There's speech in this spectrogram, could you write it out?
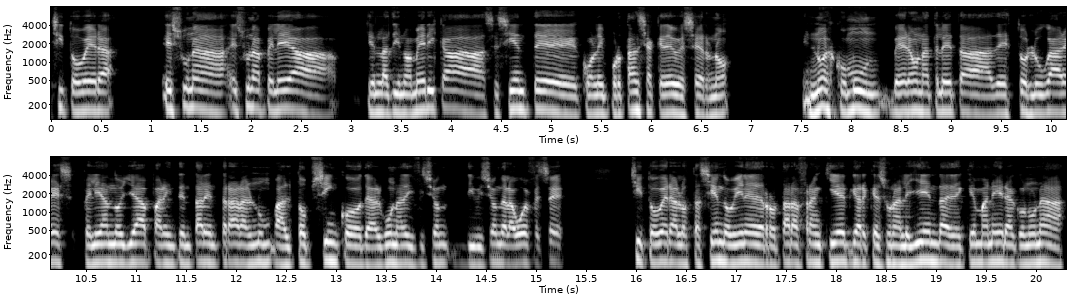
Chito Vera es una, es una pelea que en Latinoamérica se siente con la importancia que debe ser, ¿no? no es común ver a un atleta de estos lugares peleando ya para intentar entrar al, al top 5 de alguna división, división de la UFC. Chito Vera lo está haciendo, viene a derrotar a Frankie Edgar, que es una leyenda, y de qué manera, con una,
